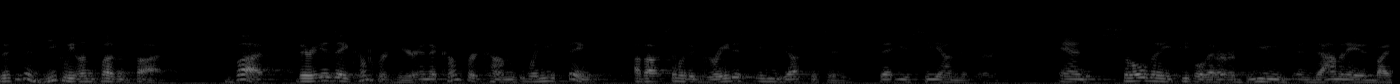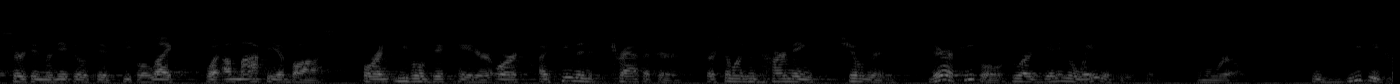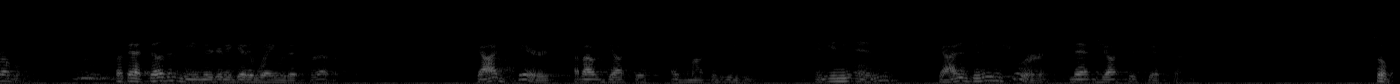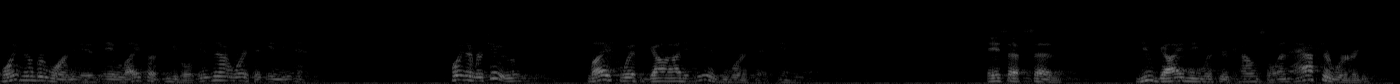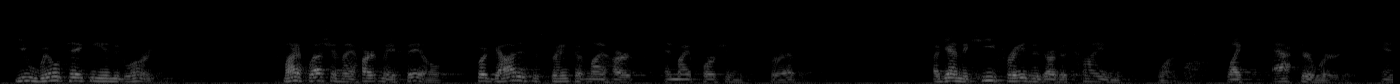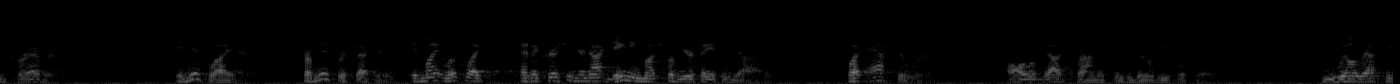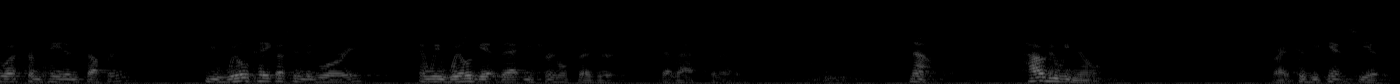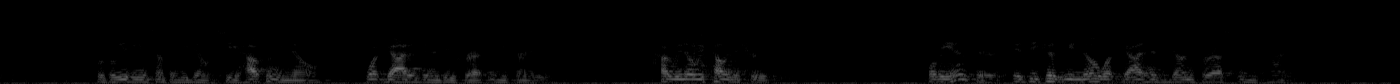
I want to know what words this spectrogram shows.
So this is a deeply unpleasant thought. But there is a comfort here, and the comfort comes when you think about some of the greatest injustices that you see on this earth. And so many people that are abused and dominated by certain manipulative people like, what, a mafia boss, or an evil dictator, or a human trafficker, or someone who's harming children. There are people who are getting away with these things in the world. It is deeply troubling. But that doesn't mean they're going to get away with it forever. God cares about justice as much as we do. And in the end, God is going to ensure that justice gets done. So point number one is a life of evil is not worth it in the end. Point number two, life with God is worth it in the end. Asaph says, you guide me with your counsel, and afterward you will take me into glory. My flesh and my heart may fail, but God is the strength of my heart and my portion forever. Again, the key phrases are the time ones, like afterward and forever. In this life, from this perspective, it might look like as a Christian you're not gaining much from your faith in God. But afterward, all of God's promises will be fulfilled. He will rescue us from pain and suffering. He will take us into glory and we will get that eternal treasure that lasts forever. Now, how do we know? Right? Because we can't see it. We're believing in something we don't see. How can we know what God is going to do for us in eternity? How do we know he's telling the truth? Well, the answer is because we know what God has done for us in time.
